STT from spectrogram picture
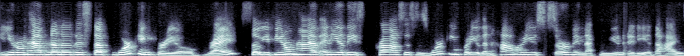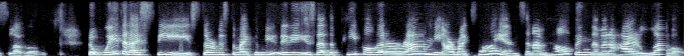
you don't have none of this stuff working for you, right? So if you don't have any of these processes working for you, then how are you serving that community at the highest level? The way that I see service to my community is that the people that are around me are my clients and I'm helping them at a higher level.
